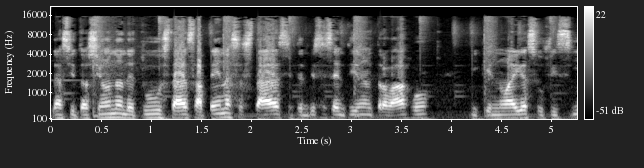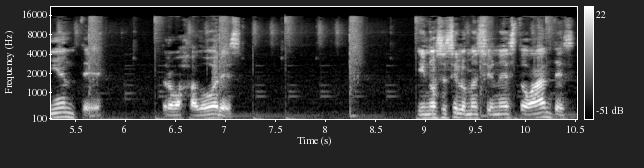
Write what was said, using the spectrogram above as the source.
la, situación donde tú estás, apenas estás y te empiezas a sentir en el trabajo y que no haya suficiente trabajadores y no sé si lo mencioné esto antes.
